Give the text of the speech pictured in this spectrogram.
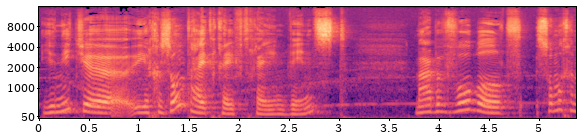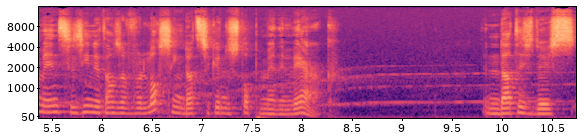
je niet je, je gezondheid geeft geen winst... Maar bijvoorbeeld, sommige mensen zien het als een verlossing dat ze kunnen stoppen met hun werk. En dat is dus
